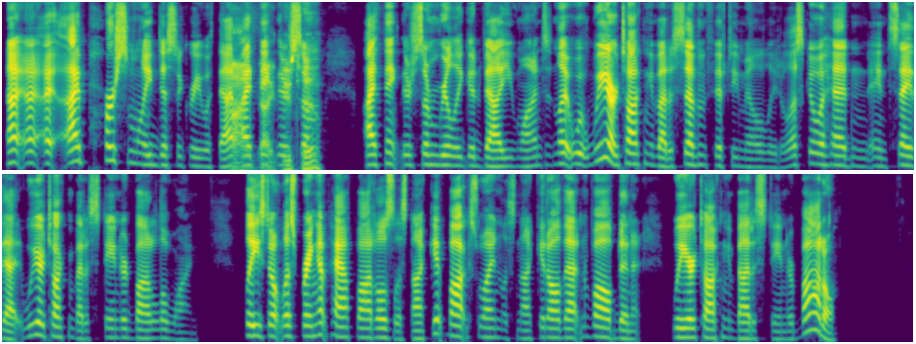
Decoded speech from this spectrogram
I, I I personally disagree with that. I- I, think I there's too. I think there's some really good value wines. And like, we are talking about a 750 milliliter. Let's go ahead and, and say that. We are talking about a standard bottle of wine. Please don't let's bring up half bottles. Let's not get box wine. Let's not get all that involved in it. We are talking about a standard bottle.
